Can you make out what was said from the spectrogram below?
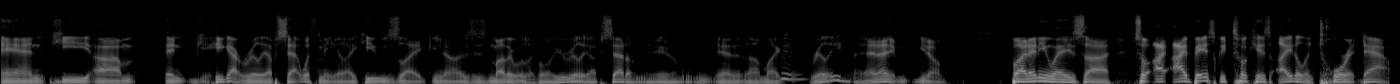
and he um and he got really upset with me. Like he was like, you know, his mother was like, "Oh, you really upset him," you know, and I'm like, "Really?" And I you know, but anyways, uh, so I, I basically took his idol and tore it down,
